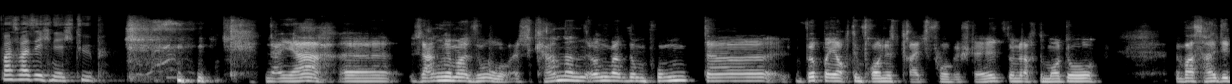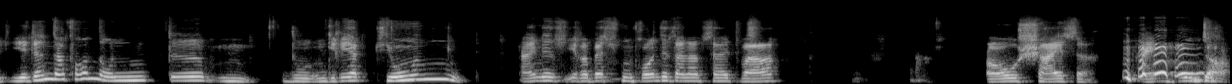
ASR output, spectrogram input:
was weiß ich nicht, Typ. naja, äh, sagen wir mal so, es kam dann irgendwann so ein Punkt, da wird man ja auch dem Freundeskreis vorgestellt, so nach dem Motto, was haltet ihr denn davon? Und äh, du, und die Reaktion eines ihrer besten Freunde seinerzeit war, Oh, scheiße. Ein Wunder.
